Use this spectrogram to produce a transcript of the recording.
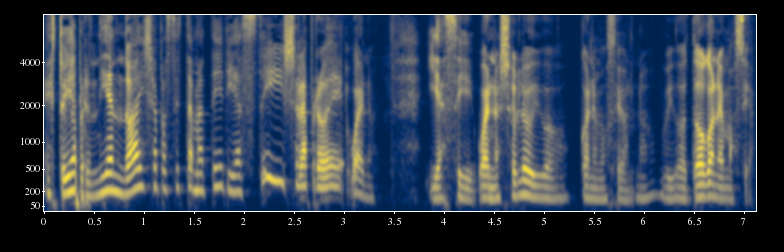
estoy aprendiendo, ay, ya pasé esta materia, sí, ya la probé. Bueno, y así, bueno, yo lo vivo con emoción, ¿no? Vivo todo con emoción.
